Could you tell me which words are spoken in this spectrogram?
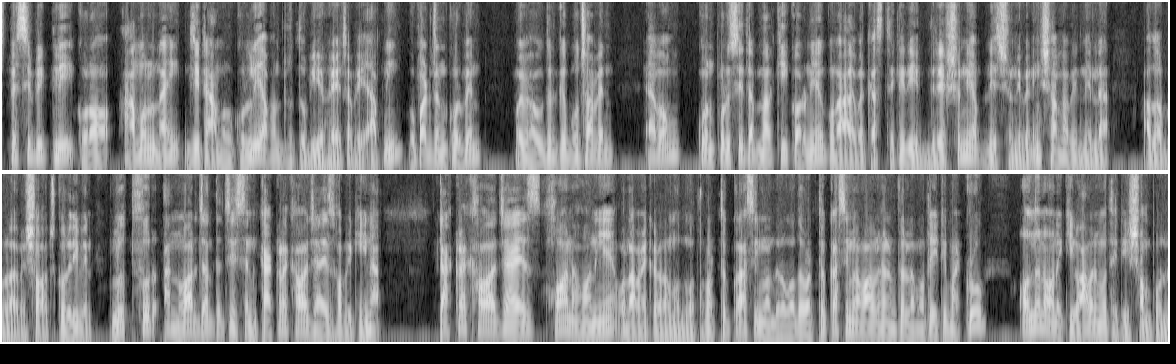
স্পেসিফিকলি কোনো আমল নাই, যেটা আমল করলেই আপনার দ্রুত বিয়ে হয়ে যাবে। আপনি উপার্জন করবেন, অভিভাবকদেরকে বোঝাবেন এবং কোন পরিস্থিতি আপনার কি করণীয়, কোনো আলেমের কাছ থেকে ডিরেকশন নিয়ে আপনি ডিসিশন নেবেন, ইনশাআল্লাহ বিদিনিল্লাহ আল্লাহ বলে আমি সহজ করে দিবেন। লুৎফুর আনোয়ার জানতে চেয়েছেন, কাঁকড়া খাওয়া জায়েজ হবে কি না? কাঁকড়া খাওয়া জায়েজ হওয়া না হওয়া নিয়ে ওলামাইকের মধ্যে মত পার্থক্য আছে, ইমামদের মধ্যে পার্থক্য আছে, ইমাম আবু রহমতুল্লাহ মতে এটি মাকরু, অন্যান্য অনেক ইমামের মতে এটি সম্পূর্ণ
